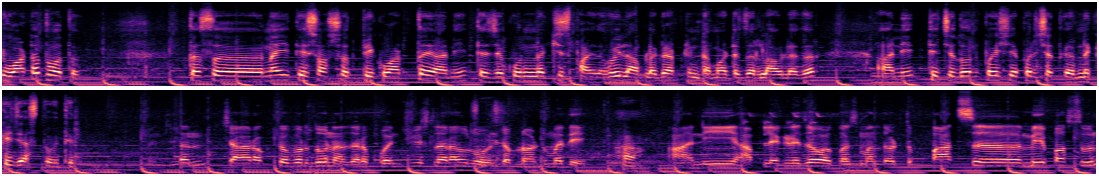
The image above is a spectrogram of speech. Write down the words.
वाटत होतं तसं नाही ते शाश्वत पीक वाटतंय आणि त्याच्याकडून नक्कीच फायदा होईल आपला ग्राफ्टिंग टमाटे जर लावल्या तर आणि त्याचे दोन पैसे पण शेतकरी नक्की जास्त होतील पण चार ऑक्टोबर दोन हजार पंचवीसला राहुल भाऊंच्या प्लॉटमध्ये हां आणि आपल्याकडे जवळपास मला वाटतं पाच मे पासून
